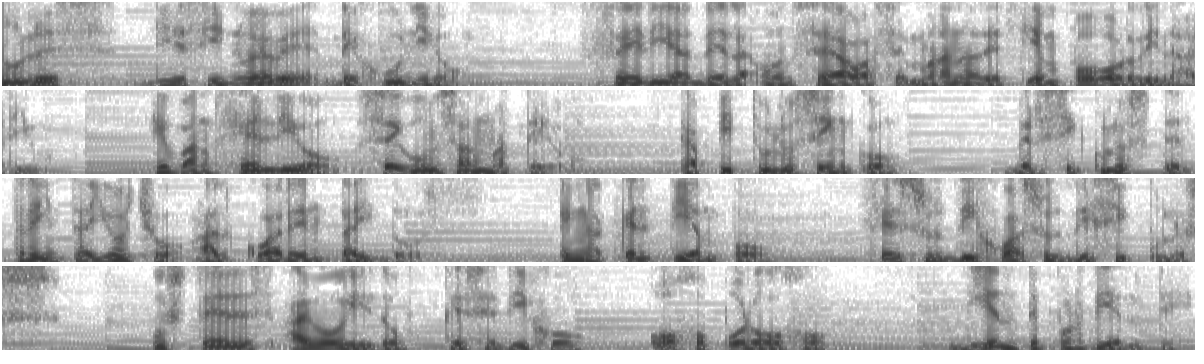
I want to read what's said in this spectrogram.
Lunes 19 de junio, feria de la onceava semana de tiempo ordinario. Evangelio según San Mateo, capítulo 5, versículos del 38 al 42. En aquel tiempo, Jesús dijo a sus discípulos, Ustedes han oído que se dijo ojo por ojo, diente por diente,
